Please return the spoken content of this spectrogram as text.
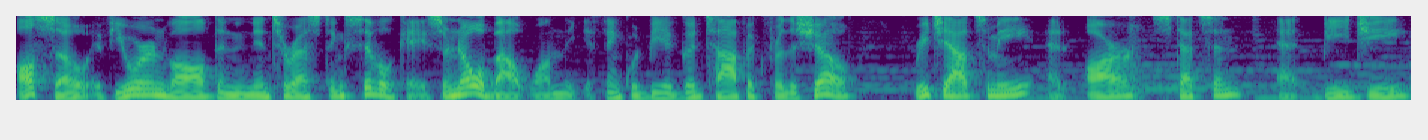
Also, if you are involved in an interesting civil case or know about one that you think would be a good topic for the show, reach out to me at rstetson at bg-llp.com.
